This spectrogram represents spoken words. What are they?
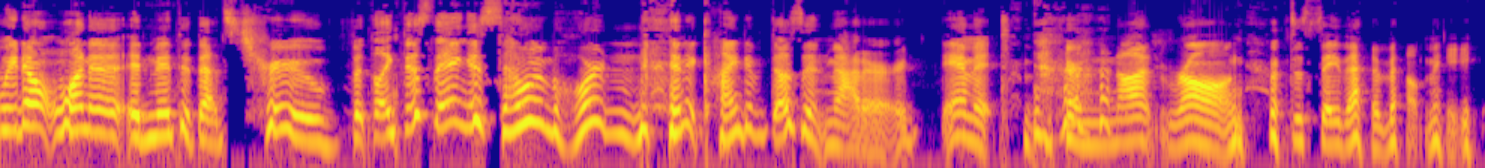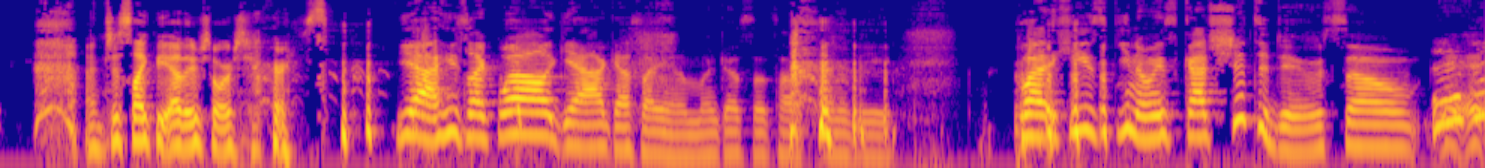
we don't want to admit that that's true, but like this thing is so important and it kind of doesn't matter. Damn it. They're not wrong to say that about me. I'm just like the other sorcerers. yeah, he's like, well, yeah, I guess I am. I guess that's how it's going to be. but he's, you know, he's got shit to do. So mm-hmm. it,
